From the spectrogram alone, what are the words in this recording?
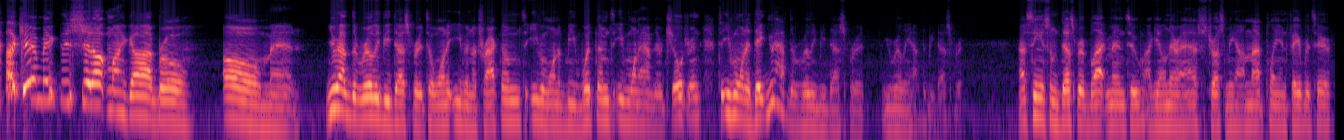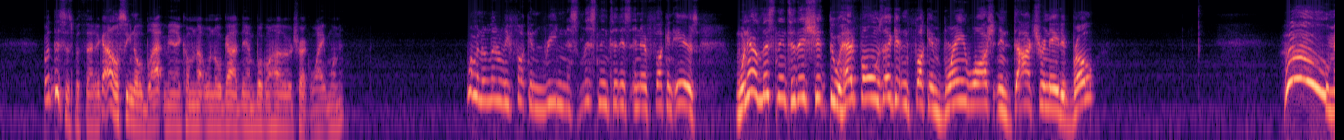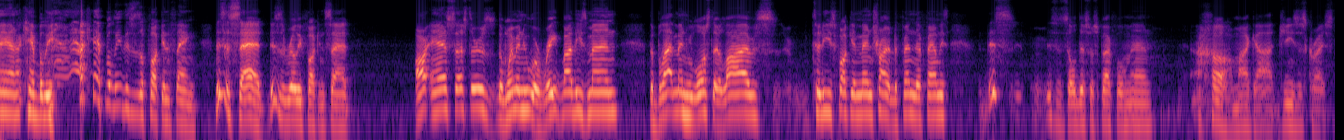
I can't make this shit up, my god, bro. Oh man you have to really be desperate to want to even attract them, to even want to be with them, to even want to have their children, to even want to date. You have to really be desperate. You really have to be desperate. I've seen some desperate black men too. I get on their ass. Trust me, I'm not playing favorites here. But this is pathetic. I don't see no black man coming out with no goddamn book on how to attract white women. Women are literally fucking reading this, listening to this in their fucking ears. When they're listening to this shit through headphones, they're getting fucking brainwashed and indoctrinated, bro. Whoo, man, I can't believe I can't believe this is a fucking thing. This is sad. This is really fucking sad. Our ancestors, the women who were raped by these men, the black men who lost their lives to these fucking men trying to defend their families. This this is so disrespectful, man. Oh my god, Jesus Christ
